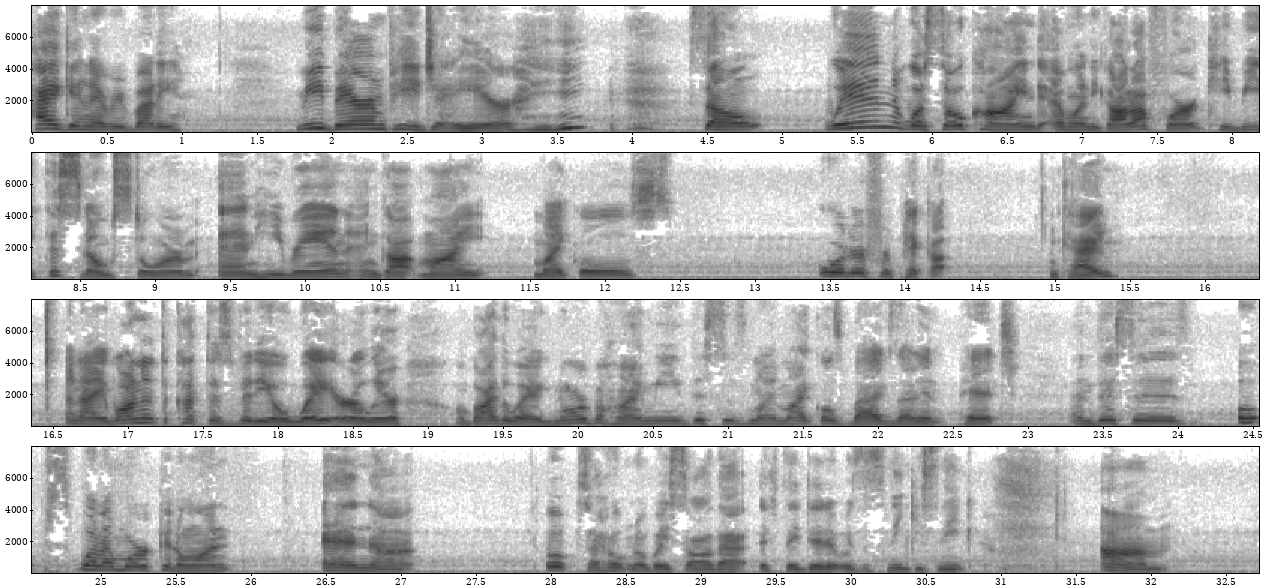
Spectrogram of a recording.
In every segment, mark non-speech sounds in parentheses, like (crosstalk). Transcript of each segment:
Hi again, everybody. Me, Bear, and PJ here. (laughs) so, Win was so kind, and when he got off work, he beat the snowstorm, and he ran and got my Michael's order for pickup. Okay? And I wanted to cut this video way earlier. Oh, by the way, ignore behind me. This is my Michael's bags I didn't pitch. And this is, oops, what I'm working on. And, uh, Oops, I hope nobody saw that. If they did, it was a sneaky sneak. Um,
